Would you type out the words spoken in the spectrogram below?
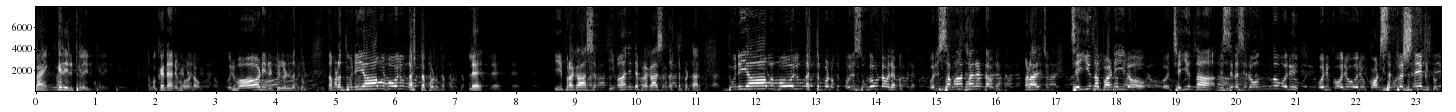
ഭയങ്കര ഇരുട്ടിലായിരിക്കും. നമുക്ക് തന്നെ അനുഭവം ഉണ്ടാവും. ഒരുപാട് ഇരുട്ടുകളിലെത്തും. നമ്മളെ ദുനിയാവ് പോലും നഷ്ടപ്പെടും. അല്ലേ? ഈ പ്രകാശം ഇമാനിന്റെ പ്രകാശം നഷ്ടപ്പെട്ടാൽ ദുനിയാവ് പോലും നഷ്ടപ്പെടും. ഒരു സുഖം ഉണ്ടാവില്ല നമുക്ക്. ഒരു സമാധാനം ഉണ്ടാവില്ല. നമ്മൾ ആലോചിച്ചു ചെയ്യുന്ന പണിയിലോ ചെയ്യുന്ന ബിസിനസ്സിലോ ഒന്നും ഒരു ഒരു ഒരു കോൺസെൻട്രേഷനേ കിട്ടൂല.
